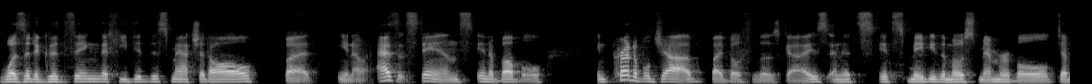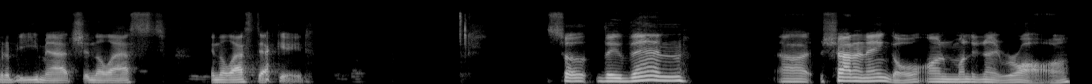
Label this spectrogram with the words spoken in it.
was it a good thing that he did this match at all? But you know, as it stands in a bubble, incredible job by both of those guys, and it's it's maybe the most memorable WWE match in the last in the last decade. So they then uh, shot an angle on Monday Night Raw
